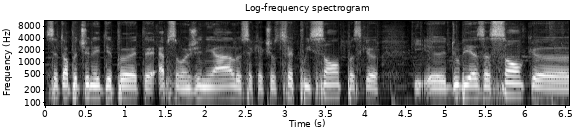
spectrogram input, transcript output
Cette opportunité peut être absolument géniale. C'est quelque chose de très puissant parce que euh, sent que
